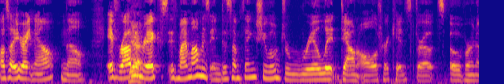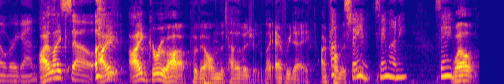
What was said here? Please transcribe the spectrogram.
I'll tell you right now, no. If Robin Yeah. Ricks, if my mom is into something, she will drill it down all of her kids' throats over and over again. I like. so. I I grew up with it on the television like every day. I promise you. same, same, honey, same. Well,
